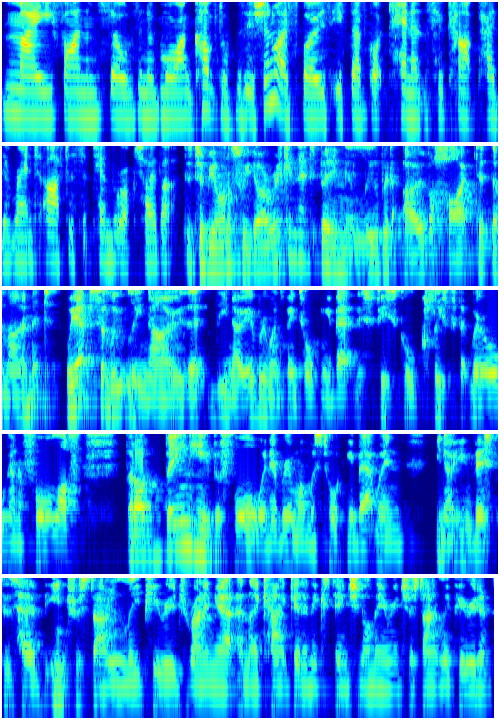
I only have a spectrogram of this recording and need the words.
may find themselves in a more uncomfortable position, I suppose, if they've got tenants who can't pay the rent after September, October. To be honest with you, I reckon that's being a little bit overhyped at the moment. We absolutely know that, you know, everyone's been talking about this fiscal cliff that we're all going to fall off. But I've been here before when everyone was talking about when, you know, investors have interest only periods running out and they can't get an extension on their interest only period. And,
